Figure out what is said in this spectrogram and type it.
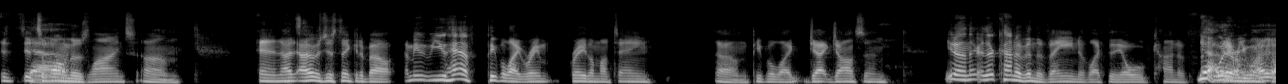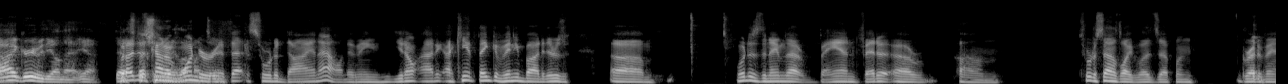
it's it's Yeah. along those lines. Um, and I, I was just thinking about. I mean, you have people like Ray Ray LaMontagne, um, people like Jack Johnson. You know, and they're they're kind of in the vein of like the old kind of yeah, whatever you want I, I agree with you on that. Yeah, But I just kind of wonder if that's sort of dying out. I mean, you don't. I, I can't think of anybody. There's um, what is the name of that band? Veta. Uh, um, sort of sounds like Led Zeppelin. Greta Van.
